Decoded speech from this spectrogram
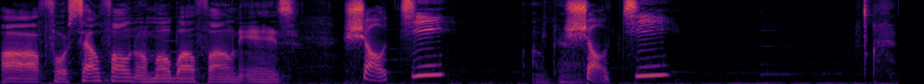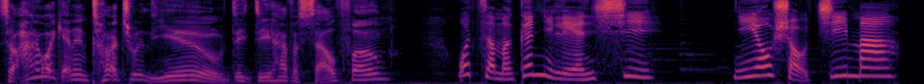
uh, for cell phone or mobile phone is 手机， Okay. 手机. So how do I get in touch with you? Do, do you have a cell phone? 我怎么跟你联系？你有手机吗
